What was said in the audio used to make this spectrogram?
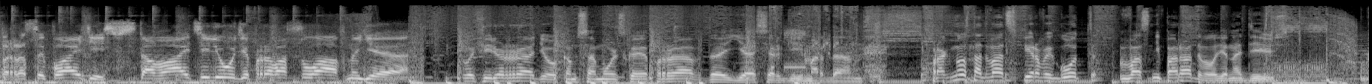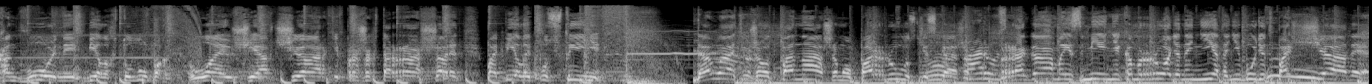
Просыпайтесь, вставайте, люди православные! В эфире радио «Комсомольская правда». Я Сергей Мордан. Прогноз на 21 год вас не порадовал, я надеюсь. Конвойные в белых тулупах, лающие овчарки, прожектора шарят по белой пустыне. Давайте уже вот по-нашему, по-русски скажем. по-русски. Врагам и изменникам Родины нет и не будет пощады.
